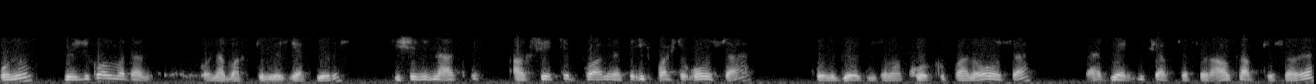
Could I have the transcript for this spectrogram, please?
onu gözlük olmadan ona baktırıyoruz, yapıyoruz. Kişinin artık anksiyete puanı mesela ilk başta 10 sa onu gördüğü zaman korku puanı 10 sa yani diğer 3 hafta sonra 6 hafta sonra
